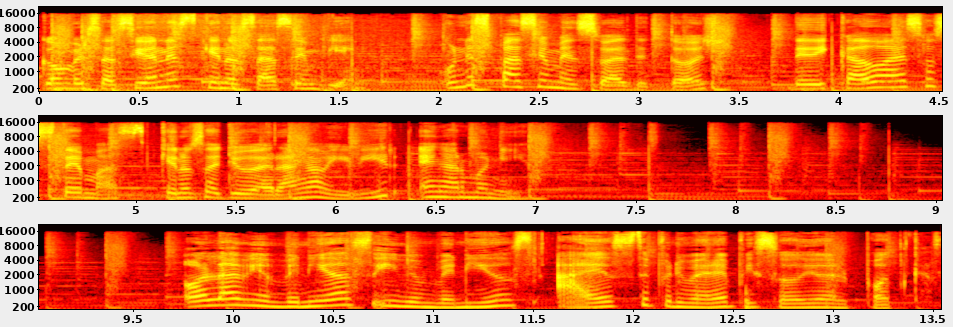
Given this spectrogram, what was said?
Conversaciones que nos hacen bien. Un espacio mensual de Tosh dedicado a esos temas que nos ayudarán a vivir en armonía. Hola, bienvenidas y bienvenidos a este primer episodio del podcast.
